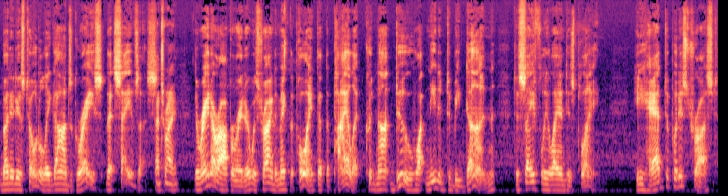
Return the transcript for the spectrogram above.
but it is totally God's grace that saves us. That's right. The radar operator was trying to make the point that the pilot could not do what needed to be done to safely land his plane. He had to put his trust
